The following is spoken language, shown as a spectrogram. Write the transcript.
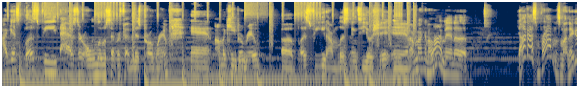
I guess BuzzFeed has their own little separate feminist program, and I'm gonna keep it real. Uh, BuzzFeed, I'm listening to your shit, and I'm not gonna lie, man. Uh, y'all got some problems, my nigga.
